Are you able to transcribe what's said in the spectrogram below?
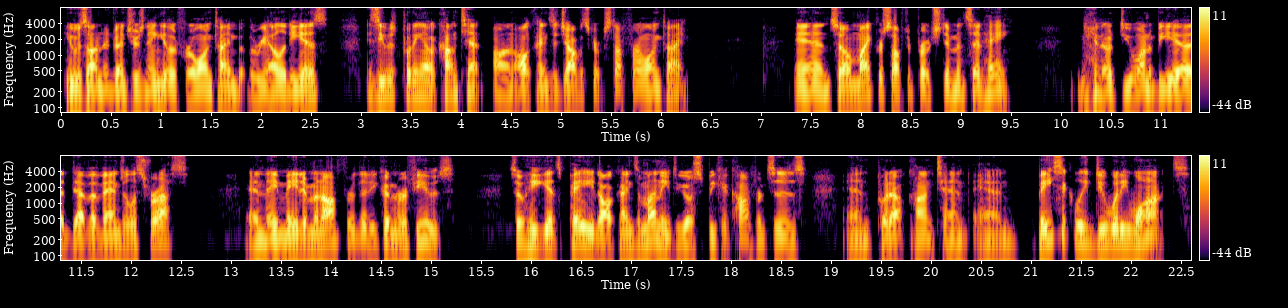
He was on Adventures in Angular for a long time, but the reality is is he was putting out content on all kinds of JavaScript stuff for a long time. And so Microsoft approached him and said, Hey, you know, do you want to be a dev evangelist for us? And they made him an offer that he couldn't refuse. So he gets paid all kinds of money to go speak at conferences and put out content and basically do what he wants,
